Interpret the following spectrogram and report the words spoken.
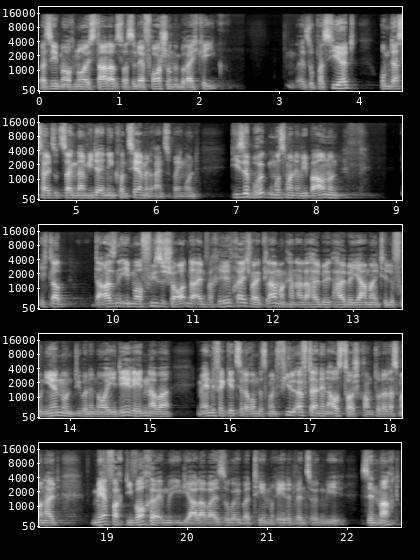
was eben auch neue Startups, was in der Forschung im Bereich KI so also passiert, um das halt sozusagen dann wieder in den Konzern mit reinzubringen. Und diese Brücken muss man irgendwie bauen und ich glaube, da sind eben auch physische Orte einfach hilfreich, weil klar, man kann alle halbe, halbe Jahr mal telefonieren und über eine neue Idee reden, aber im Endeffekt geht es ja darum, dass man viel öfter in den Austausch kommt oder dass man halt mehrfach die Woche idealerweise sogar über Themen redet, wenn es irgendwie Sinn macht.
